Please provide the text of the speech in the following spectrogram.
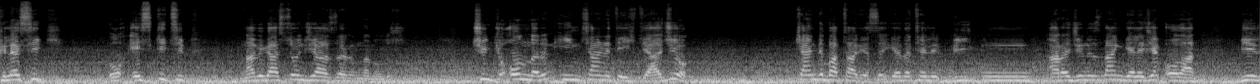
klasik o eski tip navigasyon cihazlarından olur. Çünkü onların internete ihtiyacı yok. Kendi bataryası ya da tele, bil- m, aracınızdan gelecek olan bir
